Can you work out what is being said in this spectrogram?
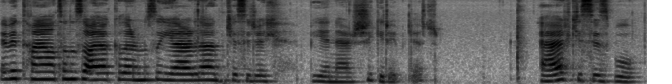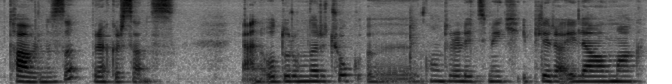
Evet hayatınıza ayaklarınızı yerden kesecek bir enerji girebilir. Eğer ki siz bu tavrınızı bırakırsanız. Yani o durumları çok e, kontrol etmek, ipleri ele almak,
